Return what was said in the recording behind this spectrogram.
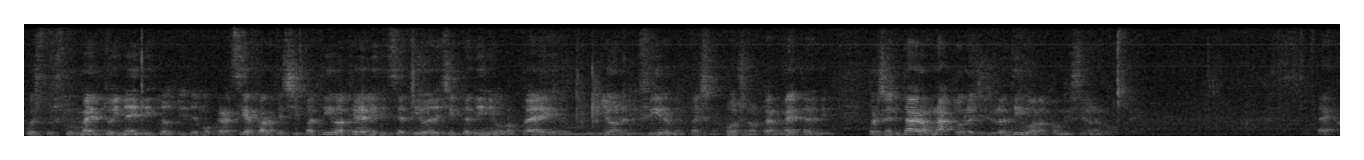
questo strumento inedito di democrazia partecipativa che è l'iniziativa dei cittadini europei, un milione di firme possono permettere di presentare un atto legislativo alla Commissione europea. Ecco,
